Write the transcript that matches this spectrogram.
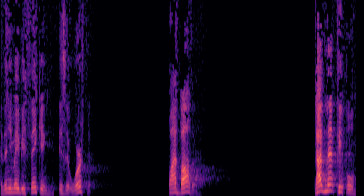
And then you may be thinking, is it worth it? Why bother? And I've met people,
